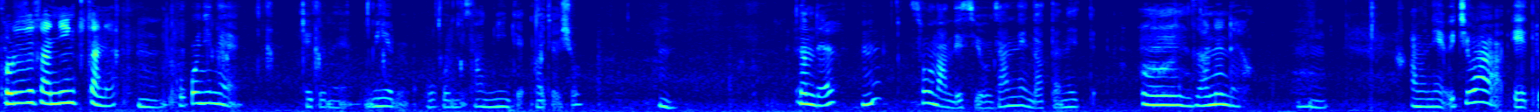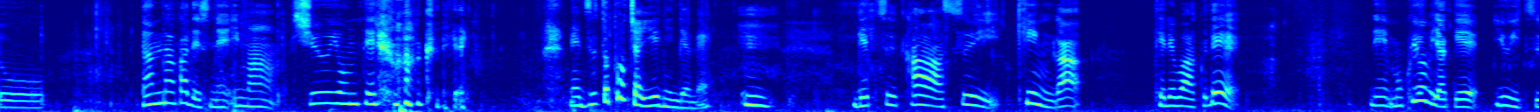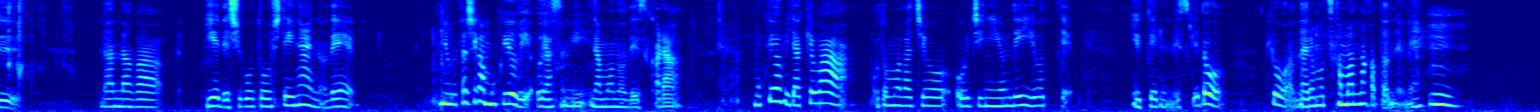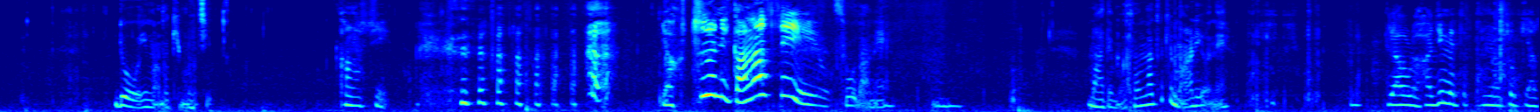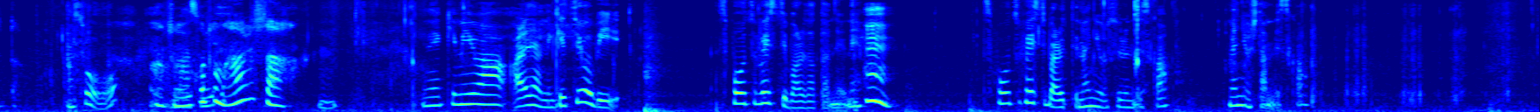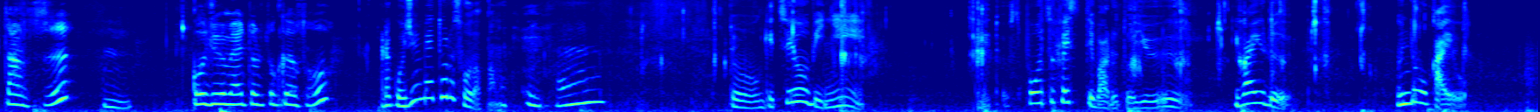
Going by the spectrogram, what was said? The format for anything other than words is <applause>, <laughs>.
これで3人来たね。うん。ここにね、えっ、とね、見えるの。ここに3人って書いてあるでしょうん。なんで？ん？そうなんですよ。残念だったねって。うーん、残念だよ。うん。あのね、うちは、えっ、ー、と、旦那がですね、今、週4テレワークで <laughs> ね、ずっと父ちゃん家にいんだよね。うん。月、火、水、金がテレワークで、で、木曜日だけ唯一、旦那が家で仕事をしていないので、で私が木曜日お休みなものですから、木曜日だけはお友達をお家に呼んでいいよって言ってるんですけど、今日は誰も捕まんなかったんだよね。うん。どう？今の気持ち。悲しい。<laughs> いや、普通に悲しいよ。そうだね。うん。まあでもそんな時もあるよね。いや、俺初めてこんな時あった。あ、そう？あそういうこともあるさ。うん。ね、君は、あれだよね、月曜日、スポーツフェスティバルだったんだよね。うん。スポーツフェスティバルって何をするんですか？何をしたんですか？ダンス？うん。50メートル特予想あれ50メートル走だったの？うん。うん。と、月曜日に、えっ、ー、と、スポーツフェスティバルという、いわゆる運動会を、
